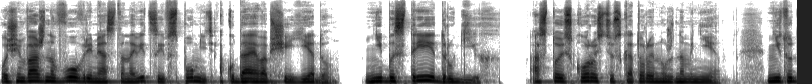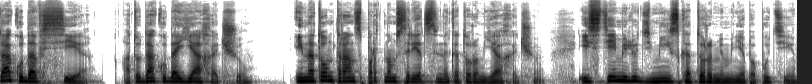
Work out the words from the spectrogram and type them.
Очень важно вовремя остановиться и вспомнить, а куда я вообще еду. Не быстрее других, а с той скоростью, с которой нужно мне. Не туда, куда все, а туда, куда я хочу. И на том транспортном средстве, на котором я хочу. И с теми людьми, с которыми мне по пути.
